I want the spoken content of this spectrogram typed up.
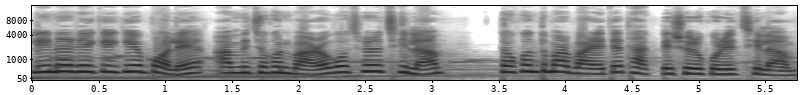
লিনা রেগে গিয়ে বলে, আমি যখন বারো বছরের ছিলাম, তখন তোমার বাড়িতে থাকতে শুরু করেছিলাম।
